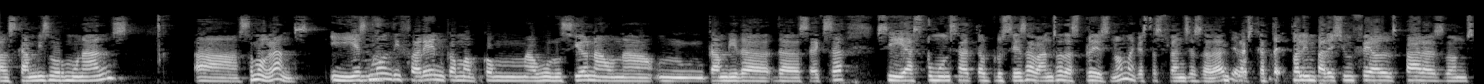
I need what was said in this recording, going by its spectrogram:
els canvis hormonals uh, són molt grans i és molt diferent com, com evoluciona una, un canvi de, de sexe si has començat el procés abans o després, no?, amb aquestes franges d'edat. Llavors, que te, te l'impedeixin fer els pares, doncs,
